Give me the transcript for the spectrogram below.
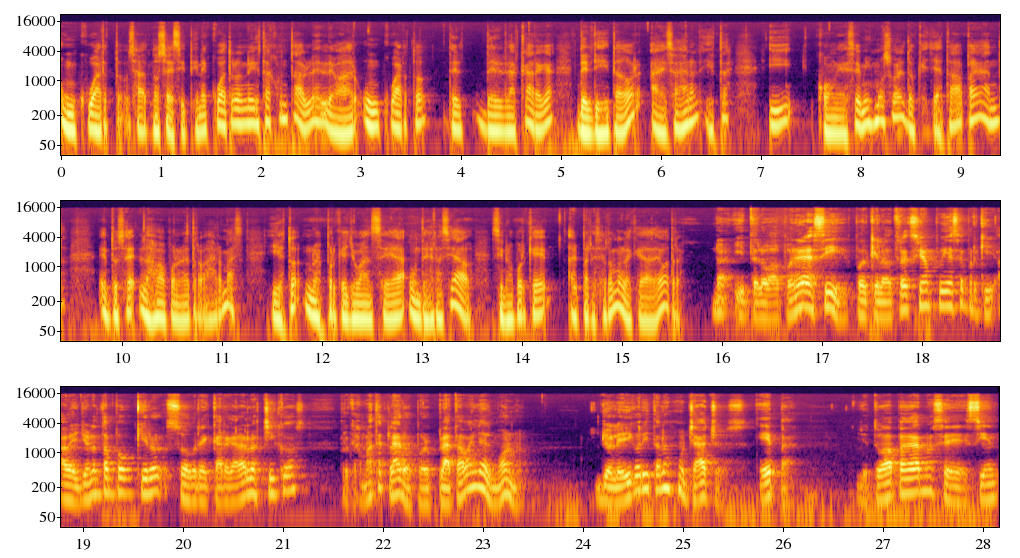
un cuarto, o sea, no sé, si tiene cuatro analistas contables, le va a dar un cuarto de, de, la carga del digitador a esas analistas y con ese mismo sueldo que ya estaba pagando, entonces las va a poner a trabajar más. Y esto no es porque Joan sea un desgraciado, sino porque al parecer no le queda de otra. No, y te lo va a poner así, porque la otra acción pudiese, porque, a ver, yo no tampoco quiero sobrecargar a los chicos porque además está claro, por plata vale el mono. Yo le digo ahorita a los muchachos, epa, yo te voy a pagar, no sé, 100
